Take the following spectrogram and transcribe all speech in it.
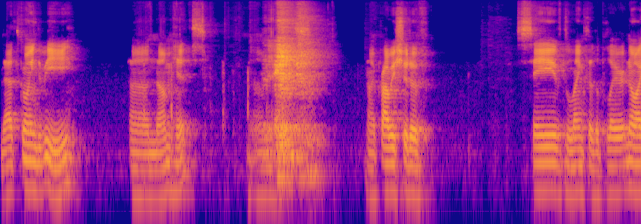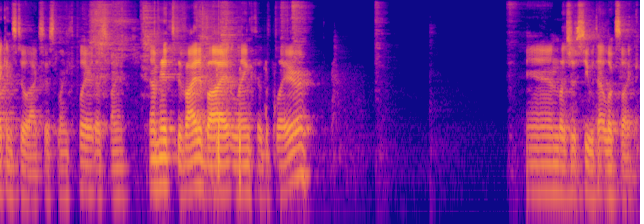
That's going to be uh, num hits. Num hits. I probably should have saved the length of the player. No, I can still access length player. That's fine. Num hits divided by length of the player. And let's just see what that looks like.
